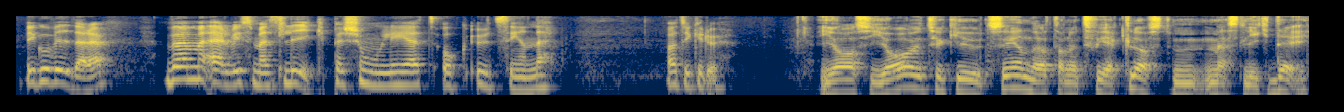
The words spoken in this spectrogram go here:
vi går vidare. Vem är Elvis mest lik? Personlighet och utseende? Vad tycker du? Ja, alltså jag tycker utseende att han är tveklöst mest lik dig.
